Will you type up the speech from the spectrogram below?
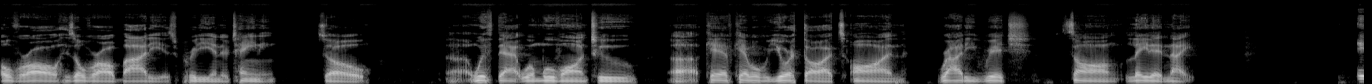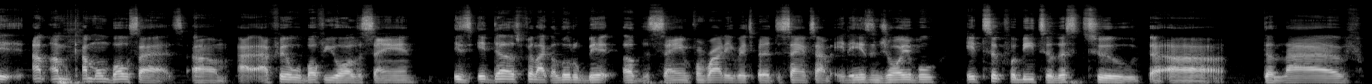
overall, his overall body is pretty entertaining. So, uh, with that, we'll move on to uh, Kev. Kev, what were your thoughts on Roddy Ricch song "Late at Night"? It, I'm, I'm I'm on both sides. Um, I, I, feel what both of you all are saying. Is it does feel like a little bit of the same from Roddy Ricch, but at the same time, it is enjoyable. It took for me to listen to the uh, the live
